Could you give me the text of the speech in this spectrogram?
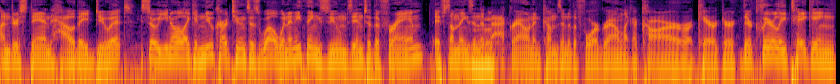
understand how they do it. So, you know, like in new cartoons as well, when anything zooms into the frame, if something's in the mm-hmm. background and comes into the foreground, like a car or a character, they're clearly taking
